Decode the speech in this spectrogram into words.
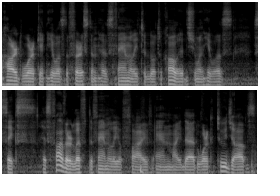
hardworking. He was the first in his family to go to college when he was six. His father left the family of five, and my dad worked two jobs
